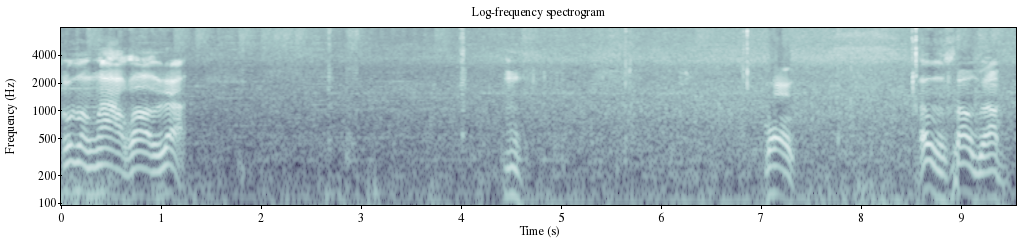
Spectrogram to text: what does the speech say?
Even now, all that. Mm. Whoa. Those are so dumb.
